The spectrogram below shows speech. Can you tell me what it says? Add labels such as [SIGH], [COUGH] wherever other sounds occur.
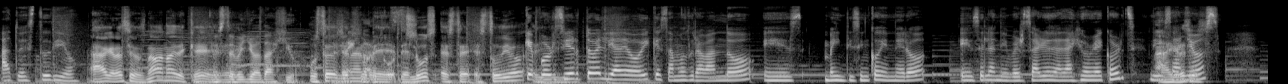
a tu estudio. Ah, gracias. No, no hay de qué. Este bello adagio. Ustedes llenan de, luz este estudio. Que por y- cierto, el día de hoy que estamos grabando es 25 de enero, es el aniversario de Adagio Records, 10 Ay, gracias.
